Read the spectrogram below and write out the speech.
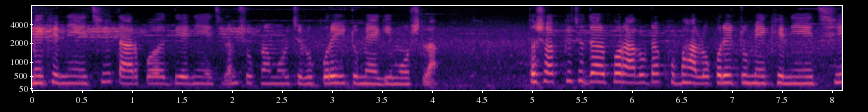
মেখে নিয়েছি, তারপর দিয়ে নিয়েছিলাম শুকনা মরিচের উপরে একটু ম্যাগি মশলা। তো সব কিছু দেওয়ার পর আলুটা খুব ভালো করে একটু মেখে নিয়েছি।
